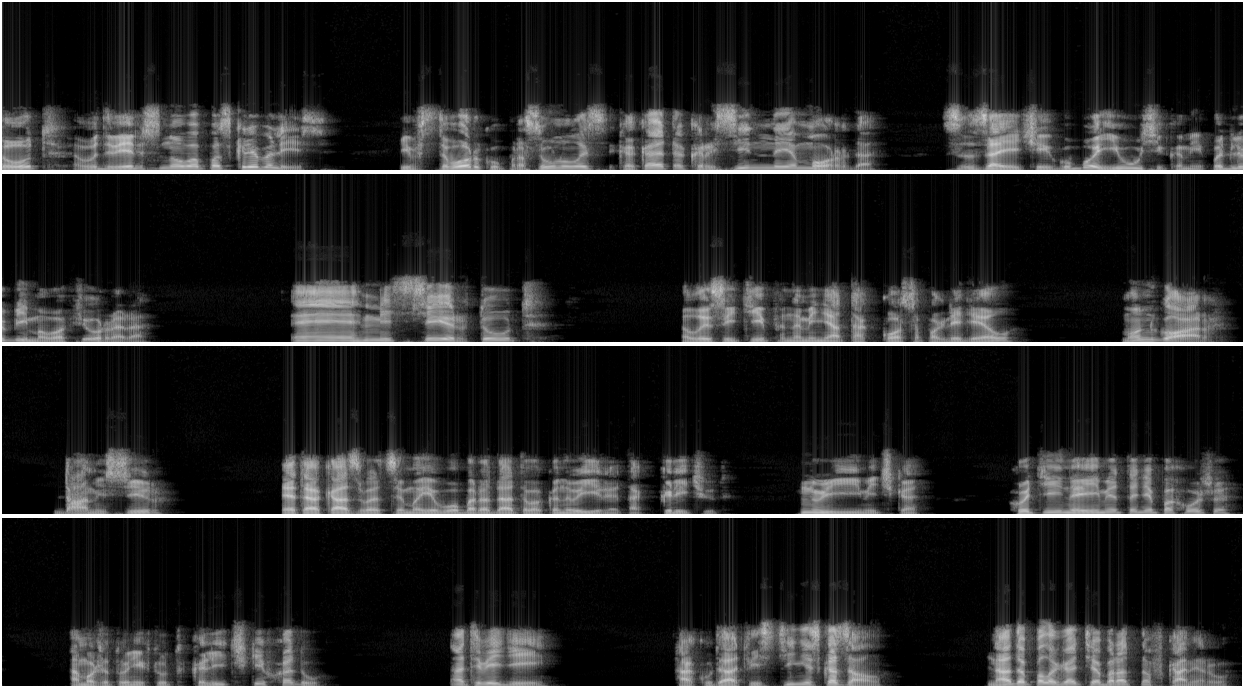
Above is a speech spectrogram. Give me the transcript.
Тут в дверь снова поскреблись, и в створку просунулась какая-то крысиная морда с заячьей губой и усиками под любимого фюрера. — Э, мессир, тут... Лысый тип на меня так косо поглядел. — Монгуар. — Да, мессир. Это, оказывается, моего бородатого конвоира так кричут. Ну и имечко. Хоть и на имя-то не похоже. А может, у них тут клички в ходу? Отведи. А куда отвезти, не сказал. Надо полагать обратно в камеру.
